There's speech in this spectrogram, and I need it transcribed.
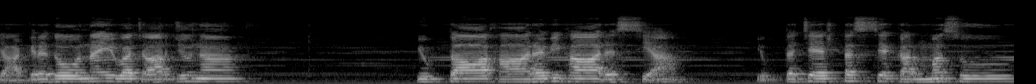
जाग्रतो नैव चार्जुन। युक्ताहारविहारस्य युक्तचेष्टस्य कर्मसु।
